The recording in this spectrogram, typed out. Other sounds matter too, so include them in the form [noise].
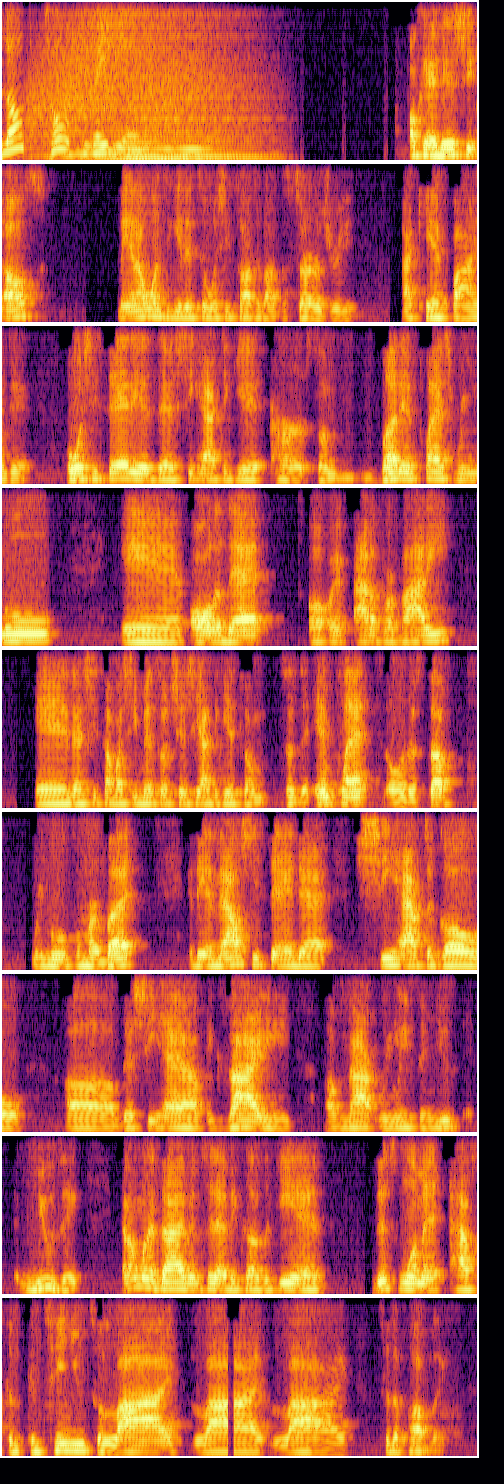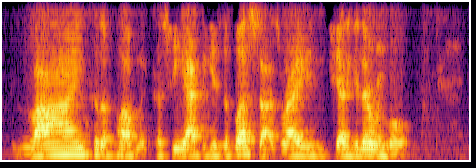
Blog Talk Radio. Okay, then she also, man, I wanted to get into what she talked about the surgery. I can't find it. But what she said is that she had to get her some butt implants removed and all of that uh, out of her body. And that she talked about she missed her chin. She had to get some so the implants or the stuff removed from her butt. And then now she's saying that she have to go uh, that she have anxiety of not releasing music. And I'm going to dive into that because again, this woman has continued to lie, lie, lie to the public, lying to the public because she had to get the bus shots right, she had to get them removed.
